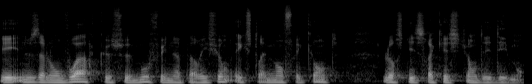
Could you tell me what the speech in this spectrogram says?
Et nous allons voir que ce mot fait une apparition extrêmement fréquente lorsqu'il sera question des démons.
